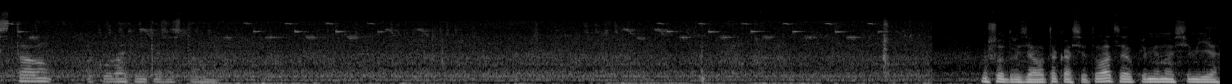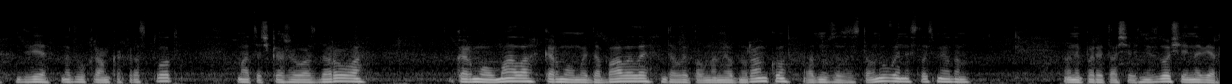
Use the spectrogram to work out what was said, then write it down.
Ставим аккуратненько заставну. Ну что, друзья, вот такая ситуация в племенной семье. Две на двух рамках расплод. Маточка жива-здорова. Кормов мало, кормов ми додали, дали повномедну рамку, одну за заставну винесли з медом. Вони перетащать гніздо, ще й наверх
